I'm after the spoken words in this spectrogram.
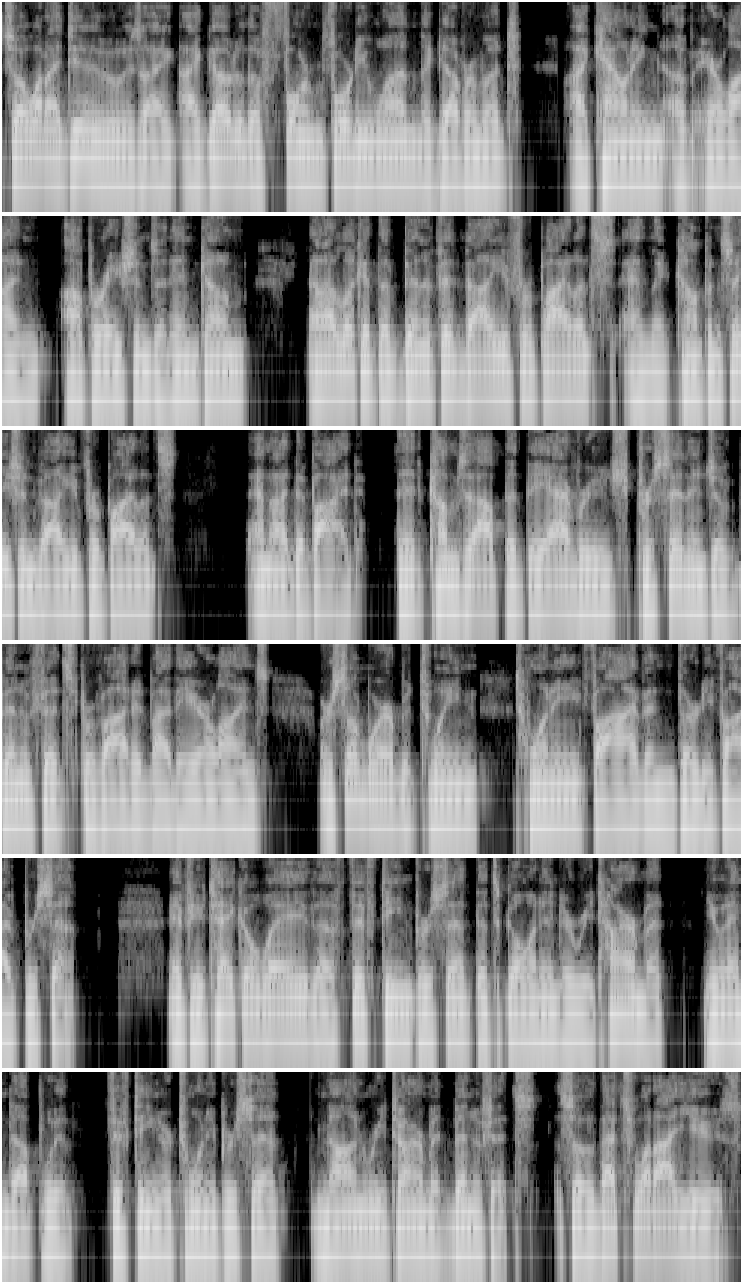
So what I do is I, I go to the Form 41, the government accounting of airline operations and income, and I look at the benefit value for pilots and the compensation value for pilots, and I divide. It comes out that the average percentage of benefits provided by the airlines are somewhere between 25 and 35%. If you take away the 15% that's going into retirement, you end up with 15 or 20% non retirement benefits. So that's what I use.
